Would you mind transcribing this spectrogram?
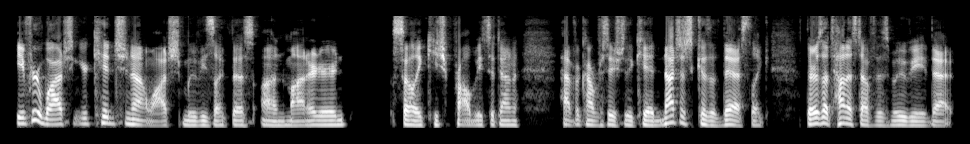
if you're watching, your kid should not watch movies like this unmonitored. So, like, you should probably sit down and have a conversation with the kid, not just because of this. Like, there's a ton of stuff in this movie that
